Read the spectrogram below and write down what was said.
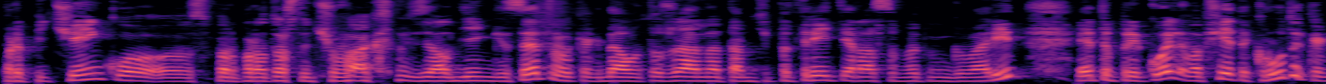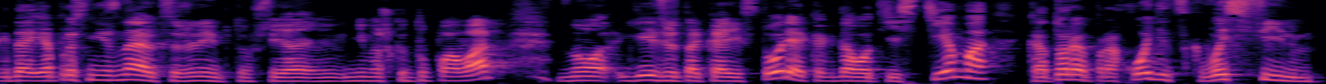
про печеньку, э, про, про то, что чувак взял деньги с этого, когда вот уже она там типа третий раз об этом говорит, это прикольно. Вообще это круто, когда, я просто не знаю, к сожалению, потому что я немножко туповат, но есть же такая история, когда вот есть тема, которая проходит сквозь фильм.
